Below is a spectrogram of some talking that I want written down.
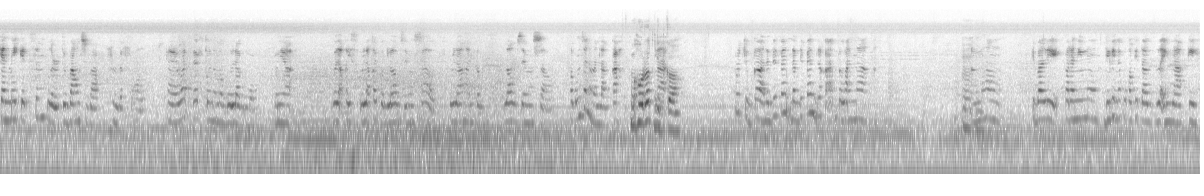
can make it simpler to bounce back from the fall. Kaya what if kung na mabulag mo, kunya, wala kay, wala kay pag-love sa imong self. Kulangan kag love sa imong self. Pag unsa naman lang ka, Mahurot gid Na- ka. Krutsug ka, nagdepend, nagdepend ra ka ato anak. Ang Mm-mm. mga ibali, para nimo, dili na ko kakitag laing laki.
